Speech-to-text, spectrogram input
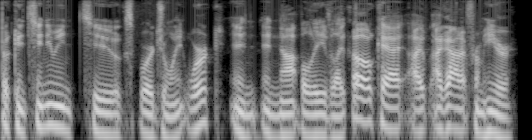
But continuing to explore joint work and, and not believe like, oh, okay, I, I got it from here.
